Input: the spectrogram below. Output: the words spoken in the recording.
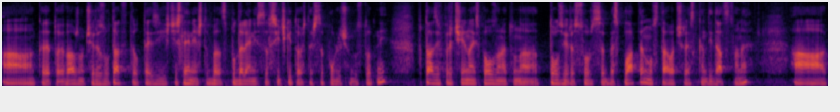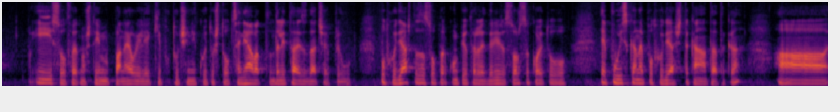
а, където е важно, че резултатите от тези изчисления ще бъдат споделени с всички, т.е. ще са публично достъпни. По тази причина използването на този ресурс е безплатен, но става чрез кандидатстване. А, и съответно ще има панел или екип от учени, които ще оценяват дали тази задача е подходяща за суперкомпютър или дали ресурса, който е поискане, подходящ и така нататък. А,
